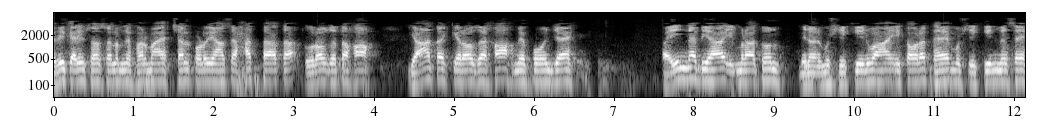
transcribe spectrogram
نبی کریم صلی اللہ علیہ وسلم نے فرمایا، چل پڑو یہاں سے حتی تا تو روزہ خاک یہاں تک کہ روزہ خاک میں پہنچ جائے۔ فَإِنَّ بِهَا إِمْرَاتٌ من المشرکین وہاں ایک عورت ہے مشرکین میں سے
